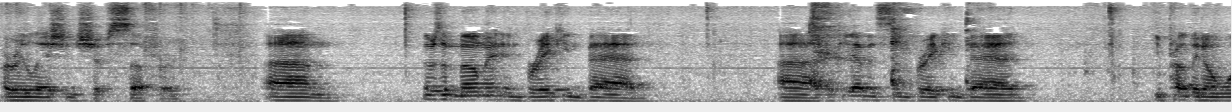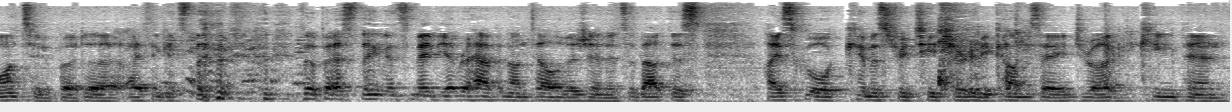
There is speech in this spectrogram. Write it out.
Our relationships suffer. Um, there's a moment in Breaking Bad. Uh, if you haven't seen Breaking Bad, you probably don't want to, but uh, I think it's the, the best thing that's maybe ever happened on television. It's about this high school chemistry teacher who becomes a drug kingpin.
